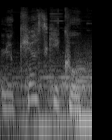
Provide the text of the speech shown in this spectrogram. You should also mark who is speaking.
Speaker 1: le kiosque éco.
